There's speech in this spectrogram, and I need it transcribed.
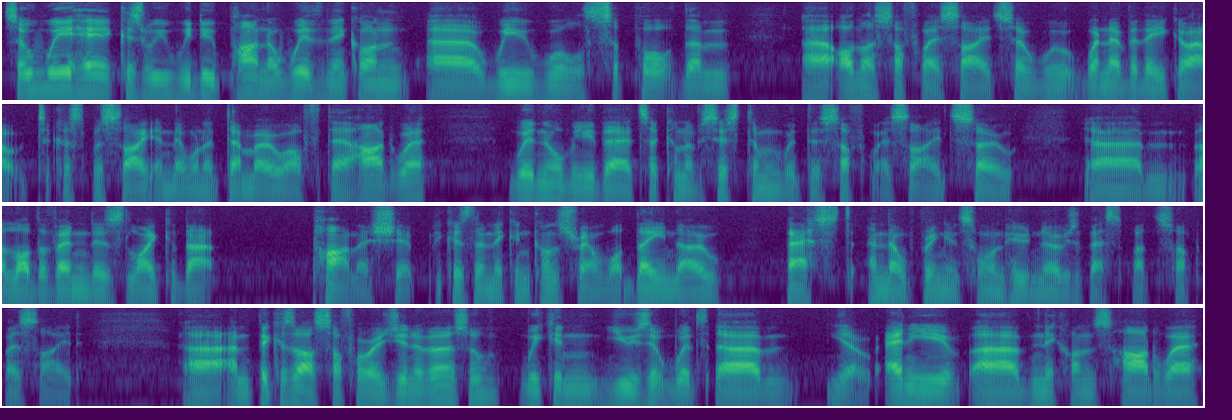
So we're here because we, we do partner with Nikon. Uh, we will support them uh, on the software side. So we, whenever they go out to customer site and they want to demo off their hardware, we're normally there to kind of assist them with the software side. So um, a lot of vendors like that partnership because then they can concentrate on what they know best and they'll bring in someone who knows best about the software side. Uh, and because our software is universal, we can use it with um, you know any uh, Nikon's hardware,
